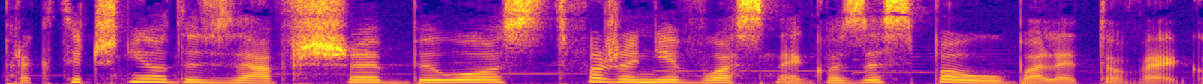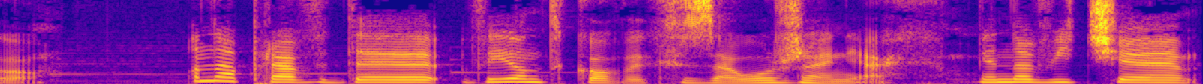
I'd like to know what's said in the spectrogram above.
praktycznie od zawsze było stworzenie własnego zespołu baletowego o naprawdę wyjątkowych założeniach. Mianowicie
